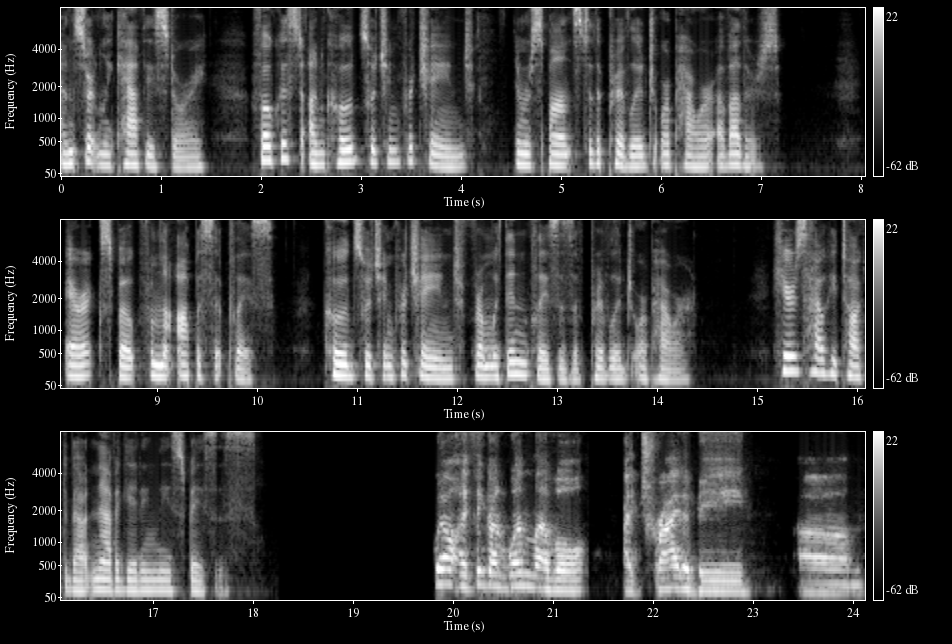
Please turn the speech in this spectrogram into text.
and certainly Kathy's story, focused on code switching for change in response to the privilege or power of others. Eric spoke from the opposite place, code switching for change from within places of privilege or power. Here's how he talked about navigating these spaces. Well, I think on one level, I try to be, um,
